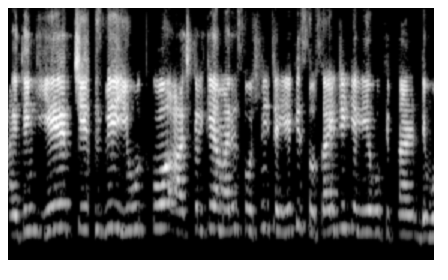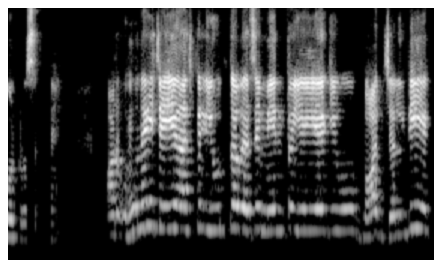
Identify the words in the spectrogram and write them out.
आई थिंक ये चीज़ भी यूथ को आजकल के हमारे सोचनी चाहिए कि सोसाइटी के लिए वो कितना डिवोट हो सकते हैं। और होना ही चाहिए। आजकल यूथ का वैसे मेन तो यही है कि वो बहुत जल्दी एक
